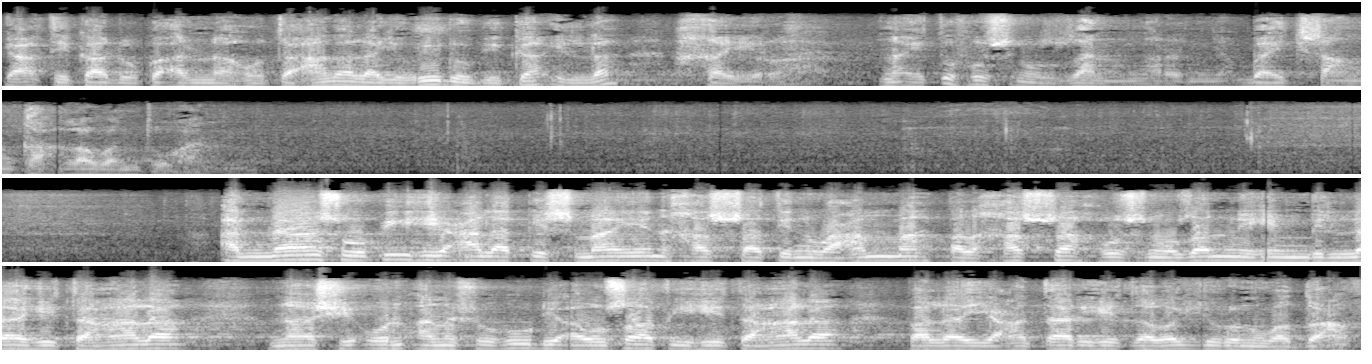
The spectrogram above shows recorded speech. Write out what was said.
Ya'tikaduka annahu ta'ala la yuridu bika illa khaira. Nah itu husnuzan ngarannya. Baik sangka lawan Tuhan. An-nasu على ala kismain khassatin wa ammah ظنهم khassah husnu zannihim billahi ta'ala أوصافه an syuhudi awsafihi ta'ala وضعف.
